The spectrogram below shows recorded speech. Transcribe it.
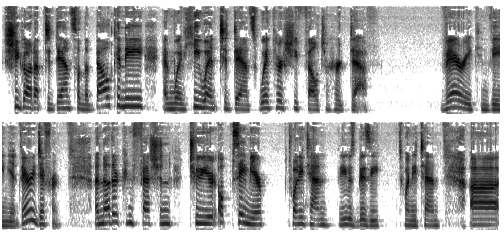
She got up to dance on the balcony. And when he went to dance with her, she fell to her death. Very convenient, very different. Another confession two year, oh, same year, 2010. He was busy, 2010. Uh,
